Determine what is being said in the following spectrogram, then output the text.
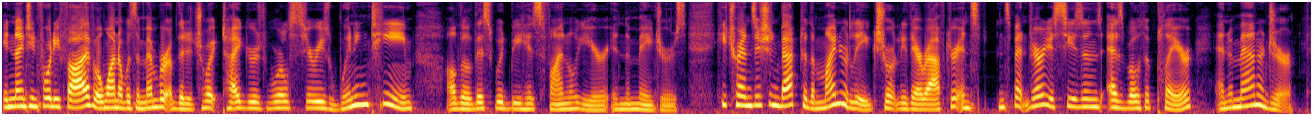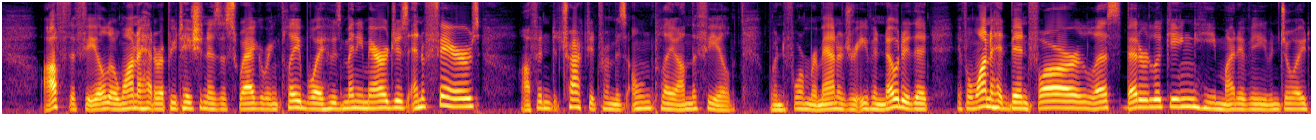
In 1945, Oana was a member of the Detroit Tigers World Series winning team, although this would be his final year in the majors. He transitioned back to the minor league shortly thereafter and, sp- and spent various seasons as both a player and a manager. Off the field, Oana had a reputation as a swaggering playboy whose many marriages and affairs often detracted from his own play on the field. One former manager even noted that if Oana had been far less better looking, he might have enjoyed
